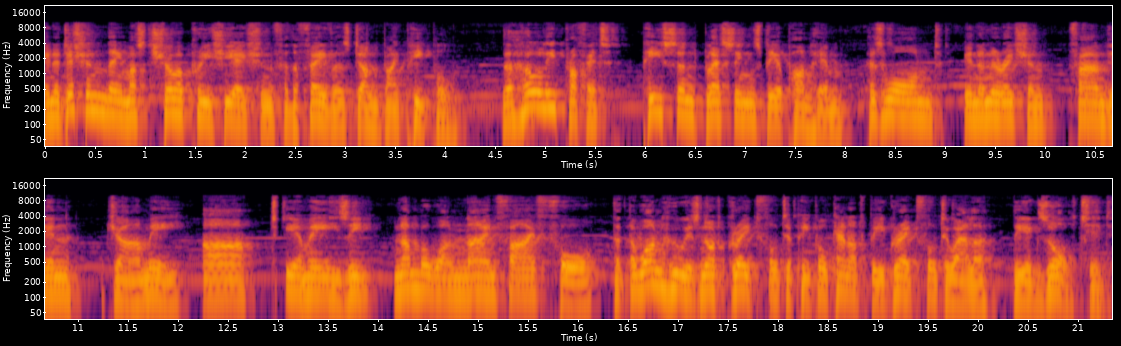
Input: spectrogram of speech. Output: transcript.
In addition they must show appreciation for the favors done by people. The Holy Prophet, peace and blessings be upon him, has warned, in a narration, found in, Jami, R. Tirmizi, number 1954, that the one who is not grateful to people cannot be grateful to Allah, the Exalted.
